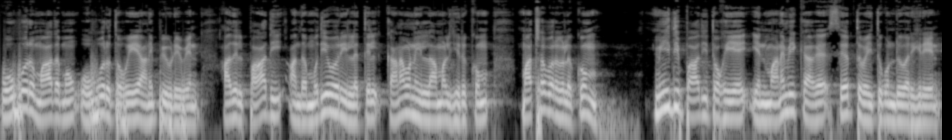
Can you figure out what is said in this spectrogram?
ஒவ்வொரு மாதமும் ஒவ்வொரு தொகையை அனுப்பிவிடுவேன். அதில் பாதி அந்த முதியோர் இல்லத்தில் கணவன் இல்லாமல் இருக்கும். மற்றவர்களுக்கும் மீதி பாதி தொகையை என் மனைவிக்காக சேர்த்து வைத்து கொண்டு வருகிறேன்.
